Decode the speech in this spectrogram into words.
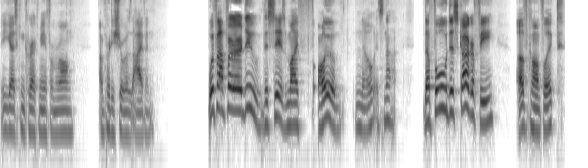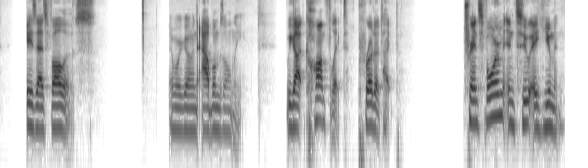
You guys can correct me if I'm wrong. I'm pretty sure it was Ivan. Without further ado, this is my. F- oh, no, it's not. The full discography of Conflict is as follows. And we're going albums only. We got conflict, prototype. Transform into a human.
